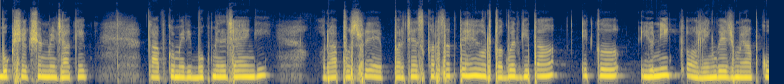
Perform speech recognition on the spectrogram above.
बुक सेक्शन में जाके तो आपको मेरी बुक मिल जाएँगी और आप उस पर परचेस कर सकते हैं और भगवत गीता एक यूनिक लैंग्वेज में आपको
